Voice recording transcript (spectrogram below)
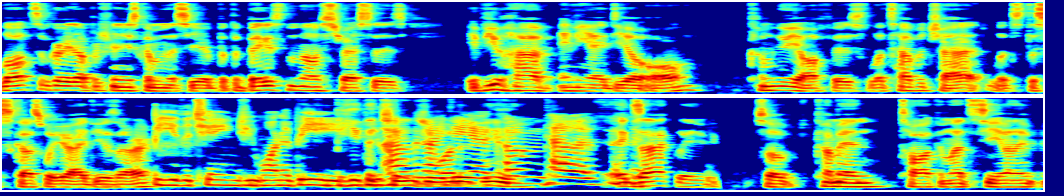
Lots of great opportunities coming this year, but the biggest thing I'll stress is if you have any idea at all, come to the office. Let's have a chat. Let's discuss what your ideas are. Be the change you want to be. Be the you change have an you wanna idea, be. come tell us. exactly. So come in, talk, and let's see. And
